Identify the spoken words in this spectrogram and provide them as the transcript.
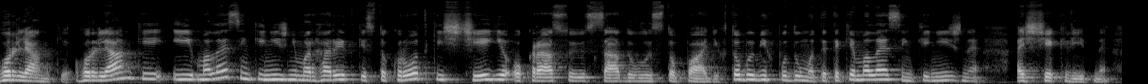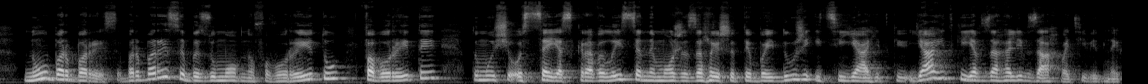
Горлянки. Горлянки і малесенькі ніжні маргаритки стокротки ще є окрасою саду в листопаді. Хто би міг подумати, таке малесеньке, ніжне, а ще квітне. Ну, барбариси. Барбариси, безумовно, фавориту, фаворити, тому що ось це яскраве листя не може залишити байдужі і ці ягідки. Ягідки я взагалі в захваті від них.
